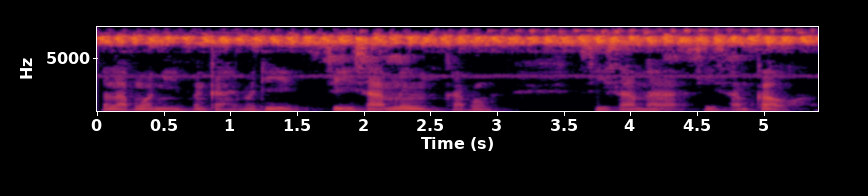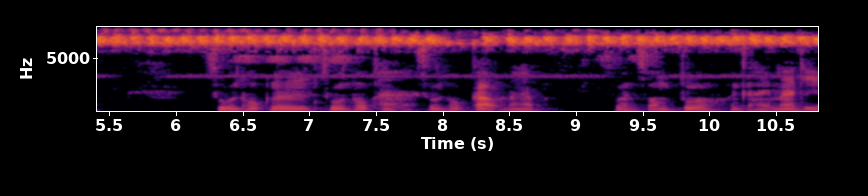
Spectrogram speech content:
สำหรับงวดนี้เป็นกายมาที่สี่สามหนึ่งครับผมสี่สามหาสี่สามเก้าศูนย์หกหนึ่งศูนย์หกหาศูนย์หกเก้านะครับ ส่วนสองตัวเป็นกระหายมาที่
